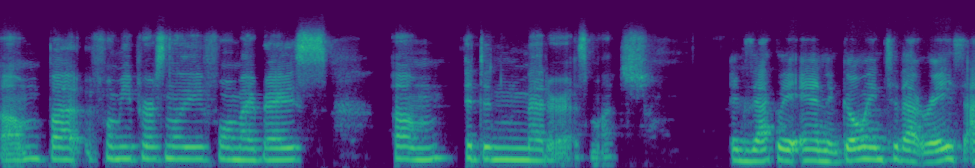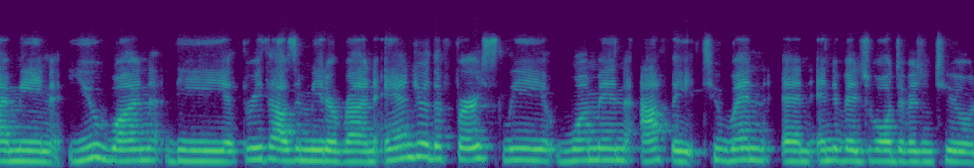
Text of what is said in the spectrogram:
Um, but for me personally, for my race, um, it didn't matter as much. Exactly. And going to that race, I mean, you won the 3,000 meter run and you're the first Lee woman athlete to win an individual Division two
